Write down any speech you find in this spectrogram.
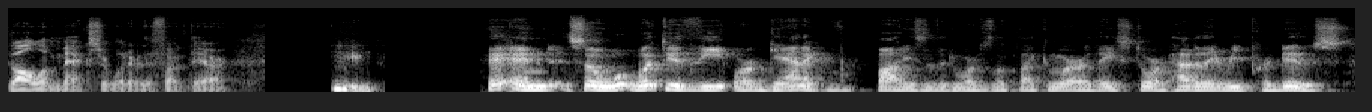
golem mechs or whatever the fuck they are And so, what do the organic bodies of the dwarves look like, and where are they stored? How do they reproduce?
